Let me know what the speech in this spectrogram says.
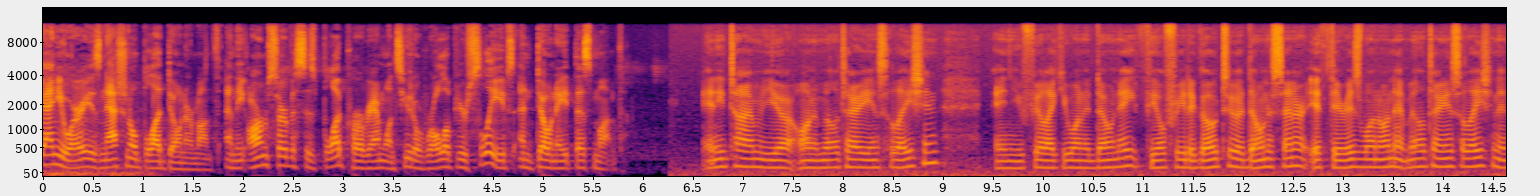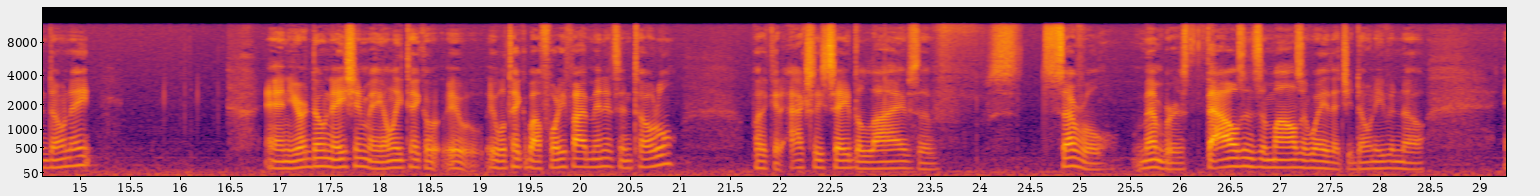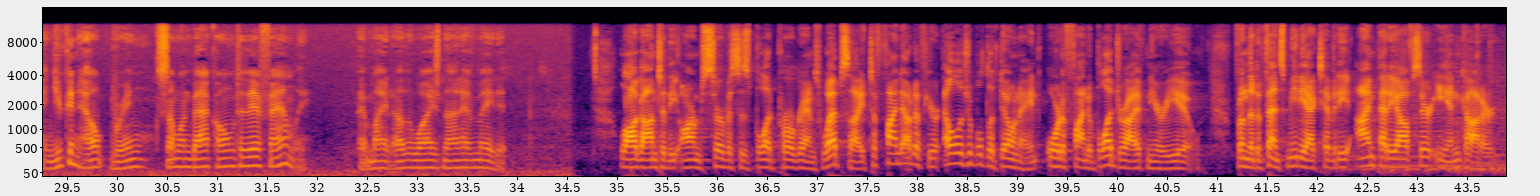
January is National Blood Donor Month, and the Armed Services Blood Program wants you to roll up your sleeves and donate this month. Anytime you're on a military installation and you feel like you want to donate, feel free to go to a donor center if there is one on that military installation and donate. And your donation may only take a, it, it will take about 45 minutes in total, but it could actually save the lives of several members thousands of miles away that you don't even know. And you can help bring someone back home to their family that might otherwise not have made it. Log on to the Armed Services Blood Program's website to find out if you're eligible to donate or to find a blood drive near you. From the Defense Media Activity, I'm Petty Officer Ian Cotter.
